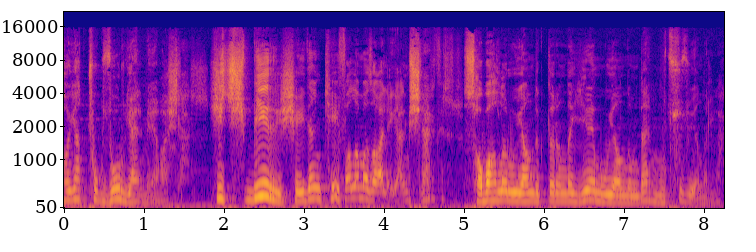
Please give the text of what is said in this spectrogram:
hayat çok zor gelmeye başlar. Hiçbir şeyden keyif alamaz hale gelmişlerdir. Sabahlar uyandıklarında yine mi uyandım der mutsuz uyanırlar.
